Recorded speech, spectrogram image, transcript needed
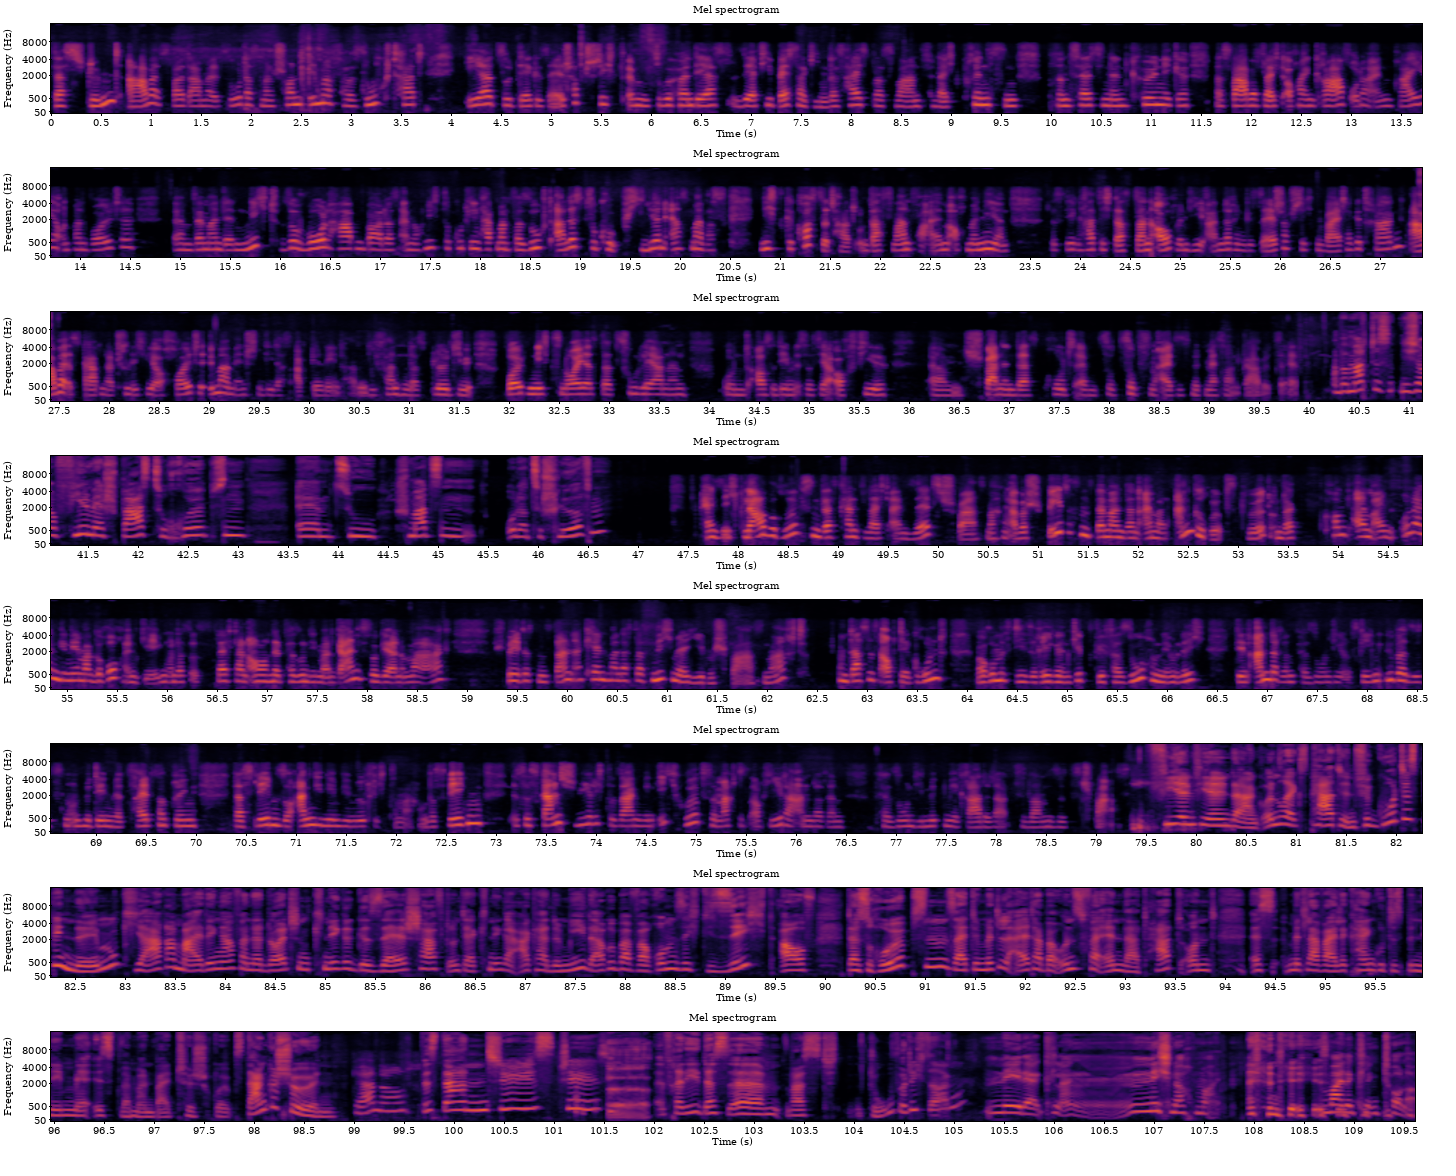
Das stimmt, aber es war damals so, dass man schon immer versucht hat, eher zu der Gesellschaftsschicht ähm, zu gehören, der es sehr viel besser ging. Das heißt, das waren vielleicht Prinzen, Prinzessinnen, Könige, das war aber vielleicht auch ein Graf oder ein Reihe und man wollte ähm, wenn man denn nicht so wohlhabend war, dass einem noch nicht so gut ging, hat man versucht, alles zu kopieren, erstmal, was nichts gekostet hat. Und das waren vor allem auch Manieren. Deswegen hat sich das dann auch in die anderen Gesellschaftsschichten weitergetragen. Aber es gab natürlich wie auch heute immer Menschen, die das abgelehnt haben. Die fanden das blöd, die wollten nichts Neues dazulernen. Und außerdem ist es ja auch viel ähm, spannender, das Brot ähm, zu zupfen, als es mit Messer und Gabel zu essen. Aber macht es nicht auch viel mehr Spaß zu rülpsen? ähm, zu schmatzen oder zu schlürfen? Also ich glaube, Rülpsen, das kann vielleicht einem selbst Spaß machen, aber spätestens, wenn man dann einmal angerülpst wird und da kommt einem ein unangenehmer Geruch entgegen und das ist vielleicht dann auch noch eine Person, die man gar nicht so gerne mag, spätestens dann erkennt man, dass das nicht mehr jedem Spaß macht. Und das ist auch der Grund, warum es diese Regeln gibt. Wir versuchen nämlich, den anderen Personen, die uns gegenüber sitzen und mit denen wir Zeit verbringen, das Leben so angenehm wie möglich zu machen. Deswegen ist es ganz schwierig zu sagen, wenn ich rülpse, macht es auch jeder anderen Person, die mit mir gerade da zusammensitzt, Spaß. Vielen, vielen Dank. Unsere Expertin für gutes Benehmen, Chiara Meidinger von der Deutschen Knigge-Gesellschaft und der Knigge-Akademie, darüber, warum sich die Sicht auf das Rülpsen seit dem Mittelalter bei uns verändert hat und es mittlerweile kein gutes Benehmen mehr ist, wenn man bei Tisch rülpst. Dankeschön. Gerne. Bis dann. Tschüss. Tschüss. Äh. Freddy, das äh, warst du, würde ich sagen? Nee, der klang nicht nach meinem. nee. Meine klingt toller.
